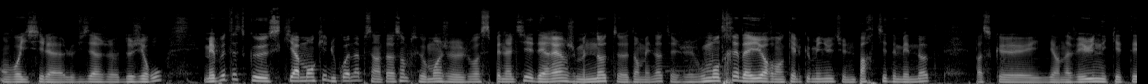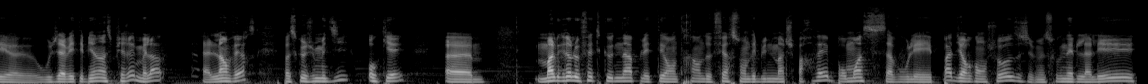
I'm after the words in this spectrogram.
On voit ici le visage de Giroud. Mais peut-être que ce qui a manqué du coup c'est intéressant parce que moi je, vois ce penalty et derrière je me note dans mes notes. Et je vais vous montrer d'ailleurs dans quelques minutes une partie de mes notes parce qu'il y en avait une qui était euh, où j'avais été bien inspiré. Mais là, l'inverse parce que je me dis, ok, euh, malgré le fait que Naples était en train de faire son début de match parfait, pour moi ça voulait pas dire grand chose. Je me souvenais de l'aller.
